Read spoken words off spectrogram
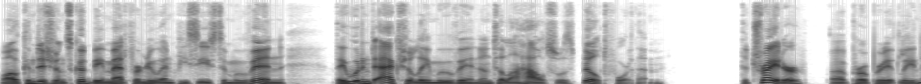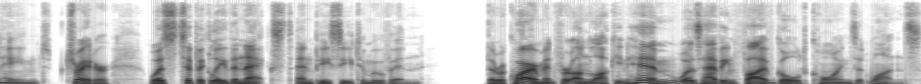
While conditions could be met for new NPCs to move in, they wouldn't actually move in until a house was built for them. The trader, appropriately named Trader, was typically the next NPC to move in. The requirement for unlocking him was having five gold coins at once.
